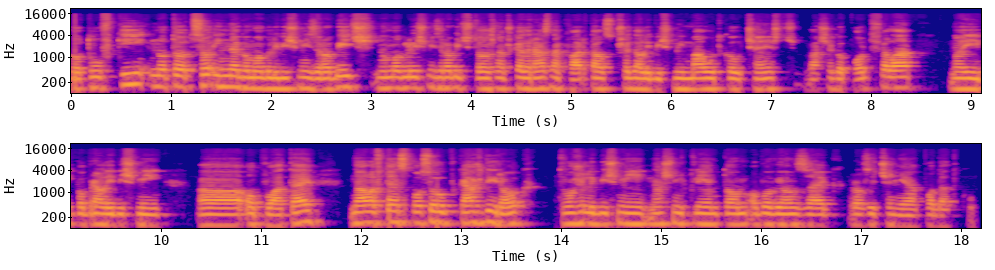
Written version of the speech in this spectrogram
gotówki, no to co innego moglibyśmy zrobić? No moglibyśmy zrobić to, że na przykład raz na kwartał sprzedalibyśmy małutką część waszego portfela no i pobralibyśmy opłatę, no ale w ten sposób każdy rok tworzylibyśmy naszym klientom obowiązek rozliczenia podatku,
